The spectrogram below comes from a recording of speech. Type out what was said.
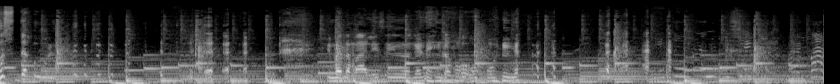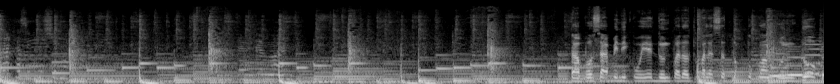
Who's the whole? Yung matamalis yung maganda yung kapuupo niya. Dito, ano po siya, para kasi po siya. Tapos sabi ni kuya, doon pa daw pala sa tuktok ng bundok.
